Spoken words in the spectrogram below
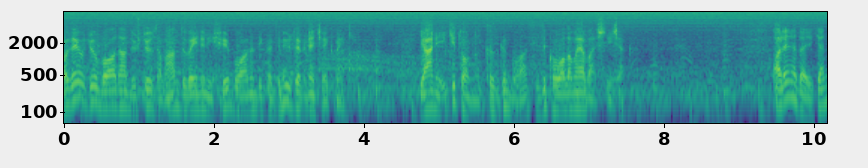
Rodeocu boğadan düştüğü zaman Dwayne'in işi boğanın dikkatini üzerine çekmek. Yani iki tonlu kızgın boğa sizi kovalamaya başlayacak. Arenadayken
